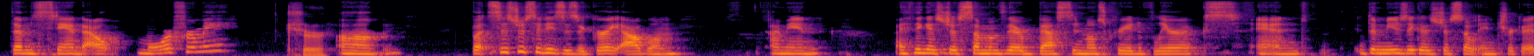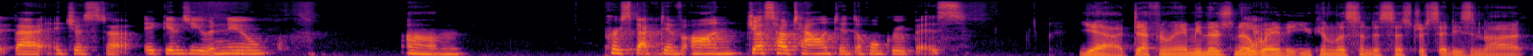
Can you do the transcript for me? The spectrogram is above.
them stand out more for me. sure Um, but Sister Cities is a great album. I mean, I think it's just some of their best and most creative lyrics, and the music is just so intricate that it just uh, it gives you a new um, perspective on just how talented the whole group is. Yeah, definitely. I mean, there's no Yeah. way that you can listen to Sister Cities and not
